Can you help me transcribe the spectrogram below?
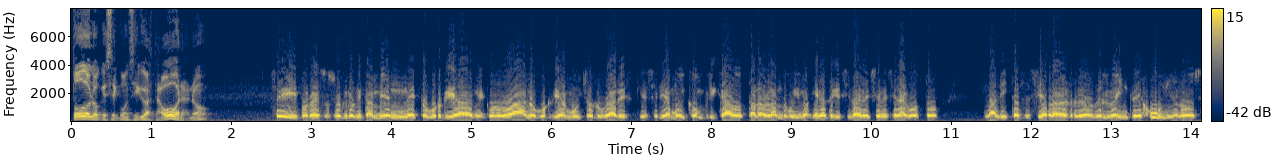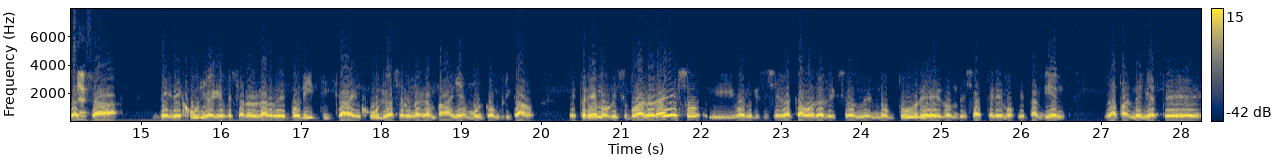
todo lo que se consiguió hasta ahora, ¿no? Sí, por eso. Yo creo que también esto ocurría en el conurbano, ocurría en muchos lugares que sería muy complicado estar hablando, porque imagínate que si la elección es en agosto, la lista se cierra alrededor del 20 de junio, ¿no? O sea, ya desde junio hay que empezar a hablar de política, en julio hacer una campaña, es muy complicado. Esperemos que se pueda lograr eso y bueno, que se lleve a cabo la elección en octubre, donde ya esperemos que también la pandemia esté eh,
